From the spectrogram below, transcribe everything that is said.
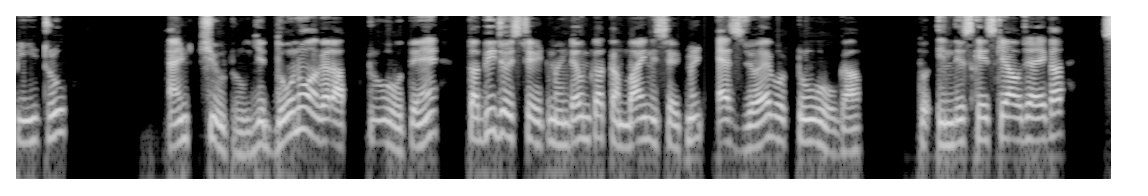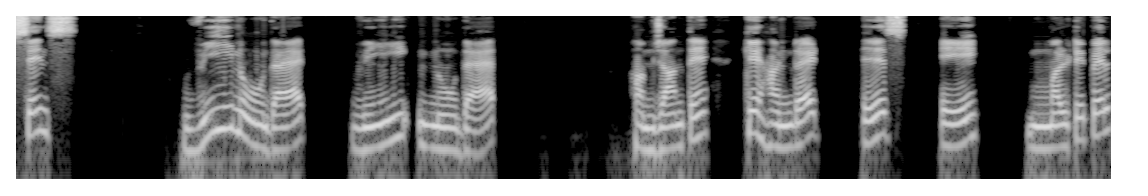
P true and Q true ये दोनों अगर आप ट्रू होते हैं, तभी जो स्टेटमेंट है, उनका कंबाइन स्टेटमेंट एस जो है, वो ट्रू होगा। तो इन दिस केस क्या हो जाएगा? Since we know that we know that हम जानते हैं कि हंड्रेड इज़ ए मल्टीपल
